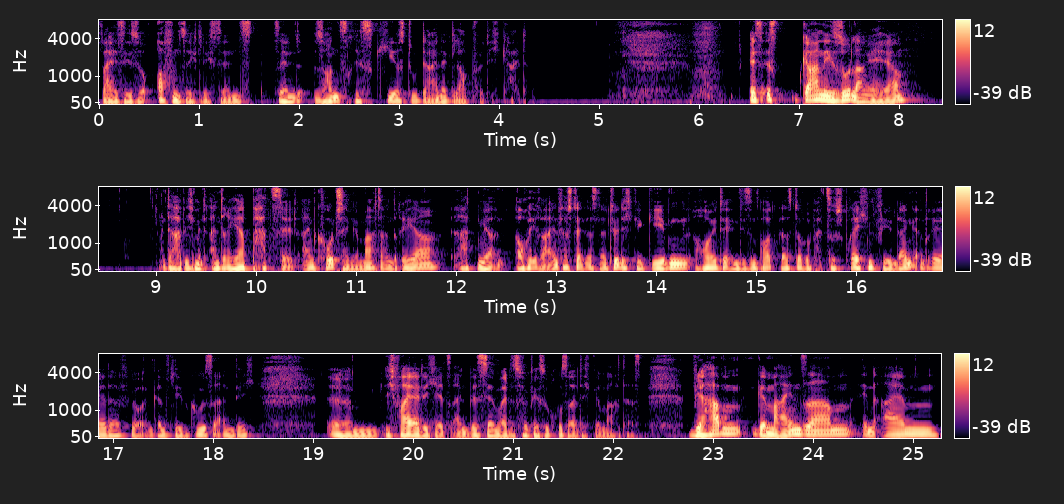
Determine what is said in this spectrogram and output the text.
weil sie so offensichtlich sind, sind sonst riskierst du deine Glaubwürdigkeit. Es ist gar nicht so lange her. Da habe ich mit Andrea Patzelt ein Coaching gemacht. Andrea hat mir auch ihre Einverständnis natürlich gegeben, heute in diesem Podcast darüber zu sprechen. Vielen Dank, Andrea, dafür und ganz liebe Grüße an dich. Ähm, ich feiere dich jetzt ein bisschen, weil du es wirklich so großartig gemacht hast. Wir haben gemeinsam in einem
